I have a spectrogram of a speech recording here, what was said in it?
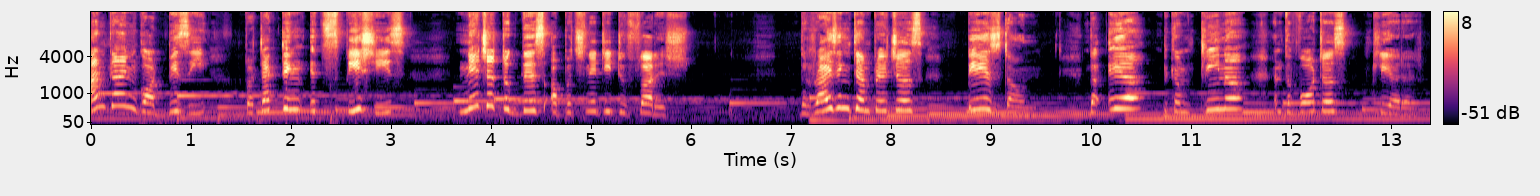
Mankind got busy protecting its species, nature took this opportunity to flourish. The rising temperatures paced down, the air became cleaner and the waters clearer.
